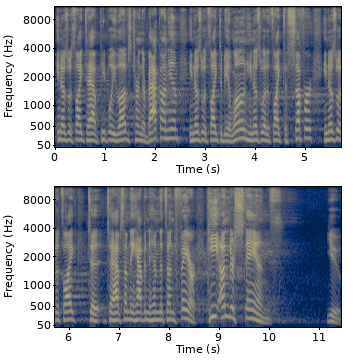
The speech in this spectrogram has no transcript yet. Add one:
He knows what it's like to have people he loves turn their back on him. He knows what it's like to be alone. He knows what it's like to suffer. He knows what it's like to, to have something happen to him that's unfair. He understands you.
